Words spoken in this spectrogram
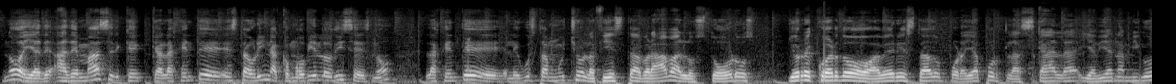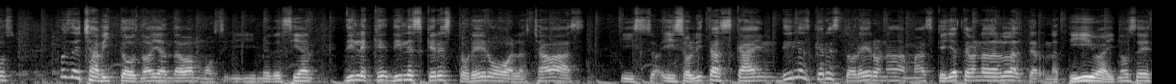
No, y ade- además que, que a la gente es taurina, como bien lo dices, ¿no? La gente le gusta mucho la fiesta brava, los toros. Yo recuerdo haber estado por allá por Tlaxcala y habían amigos, pues de chavitos, ¿no? Ahí andábamos y, me decían, dile que, diles que eres torero a las chavas. Y, so- y solitas caen, diles que eres torero nada más, que ya te van a dar la alternativa y no sé.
